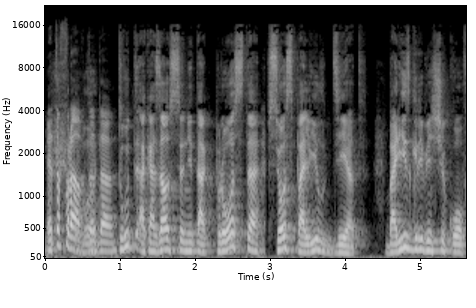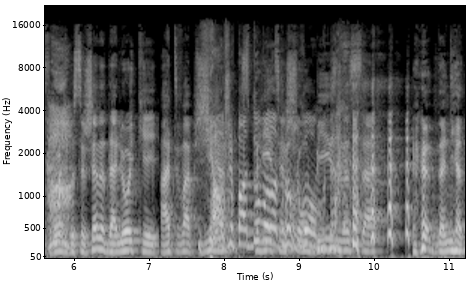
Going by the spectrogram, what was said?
Это правда, да. Тут оказалось все не так просто. Все спалил дед. Борис Гребенщиков, вроде бы совершенно далекий от вообще Я уже подумал о шоу-бизнеса. Да нет,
